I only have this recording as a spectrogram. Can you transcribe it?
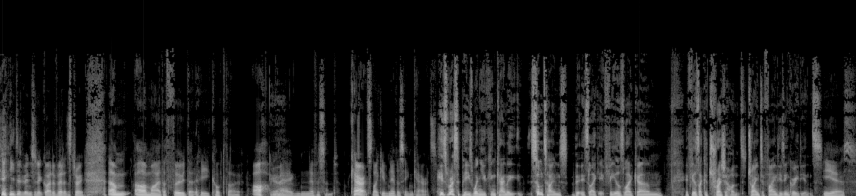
he did mention it quite a bit. It's true. Um, oh my, the food that he cooked though. Oh, Yeah. magnificent. Carrots like you've never seen carrots. His recipes, when you can kind of sometimes it's like it feels like um, it feels like a treasure hunt trying to find his ingredients. Yes,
